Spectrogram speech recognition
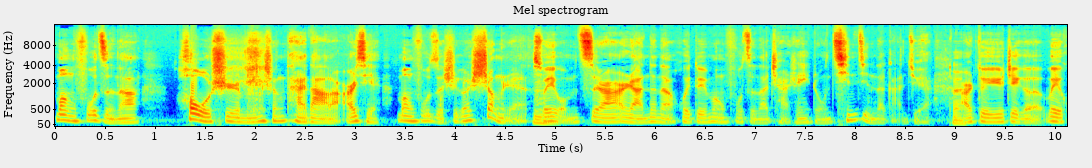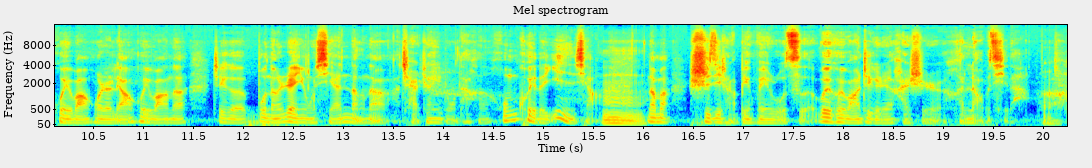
孟夫子呢。后世名声太大了，而且孟夫子是个圣人，嗯所以我们自然而然的呢会对孟夫子呢产生一种亲近的感觉。对而对于这个魏惠王或者梁惠王呢，这个不能任用贤能呢，产生一种他很昏聩的印象。嗯那么实际上并非如此，魏惠王这个人还是很了不起的。啊，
